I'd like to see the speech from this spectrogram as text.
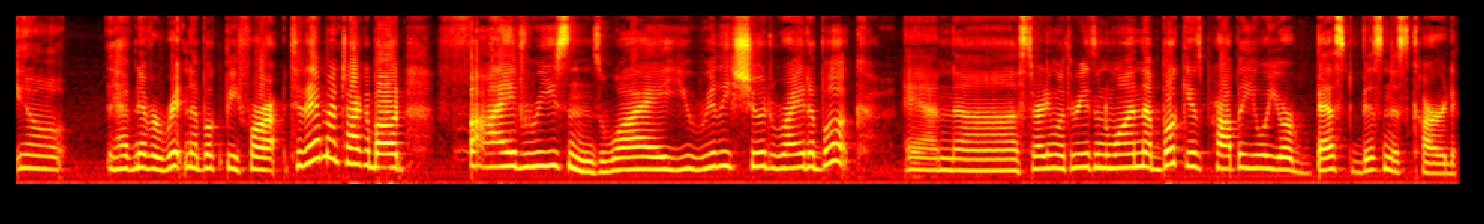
you know, have never written a book before, today I'm going to talk about five reasons why you really should write a book. And uh, starting with reason one, a book is probably your best business card.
